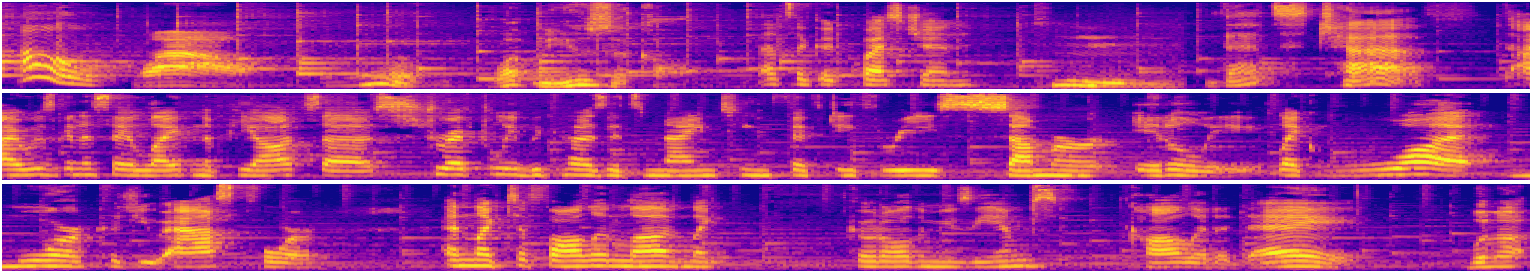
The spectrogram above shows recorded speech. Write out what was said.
Oh, Wow. Ooh, what musical? That's a good question. Hmm. That's tough. I was gonna say Light in the Piazza strictly because it's 1953 summer Italy. Like, what more could you ask for? And like to fall in love and like go to all the museums, call it a day. When I,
